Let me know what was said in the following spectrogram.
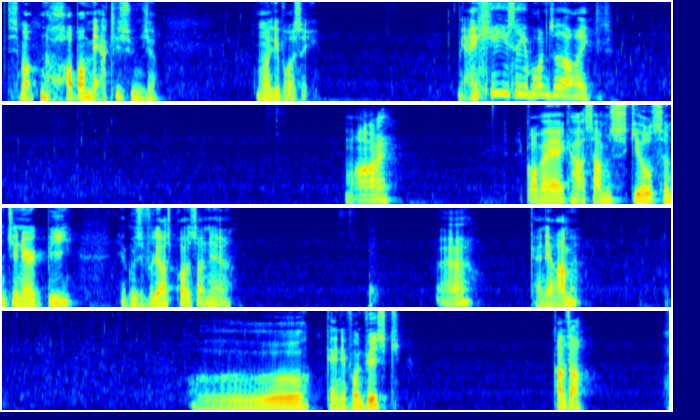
Det er som om, den hopper mærkeligt, synes jeg. Må jeg lige prøve at se. Jeg er ikke helt sikker på, at den sidder rigtigt. Nej. Det kan godt være, at jeg ikke har samme skill som Generic B. Jeg kunne selvfølgelig også prøve sådan her. Ja. Kan jeg ramme? Åh, kan jeg få en fisk? Kom så.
